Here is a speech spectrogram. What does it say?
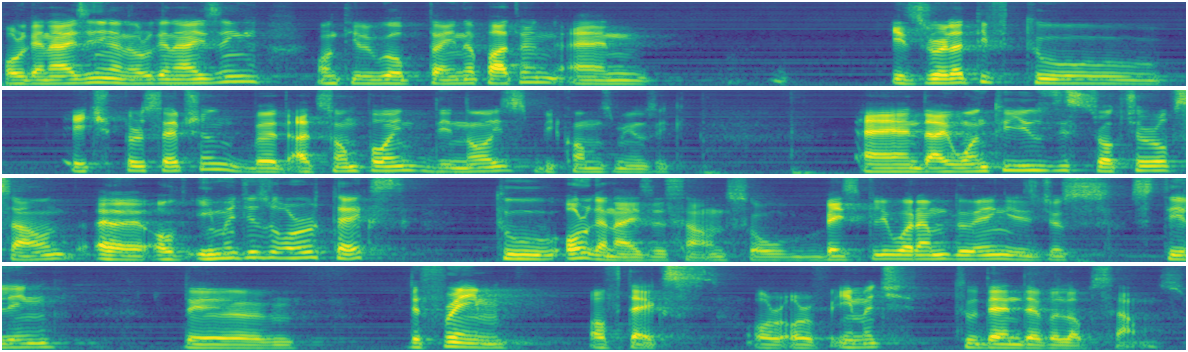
organizing and organizing until we obtain a pattern and it's relative to each perception, but at some point the noise becomes music. And I want to use the structure of sound, uh, of images or text to organize the sound. So basically what I'm doing is just stealing the, the frame of text or, or image to then develop sounds.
